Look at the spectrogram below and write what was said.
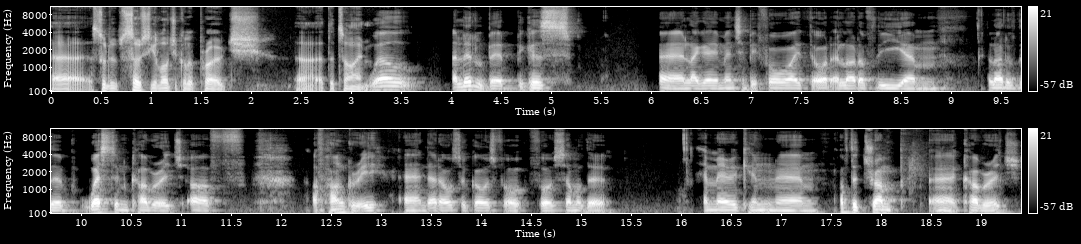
uh, sort of sociological approach uh, at the time? Well, a little bit because, uh, like I mentioned before, I thought a lot of the um, a lot of the Western coverage of of Hungary, and that also goes for for some of the American um, of the Trump uh, coverage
